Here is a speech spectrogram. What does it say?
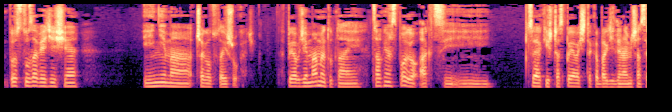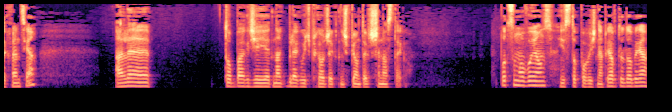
Po prostu zawiedzie się i nie ma czego tutaj szukać. Wprawdzie mamy tutaj całkiem sporo akcji i co jakiś czas pojawia się taka bardziej dynamiczna sekwencja, ale to bardziej jednak Black Witch Project niż Piątek 13. Podsumowując, jest to powieść naprawdę dobra,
